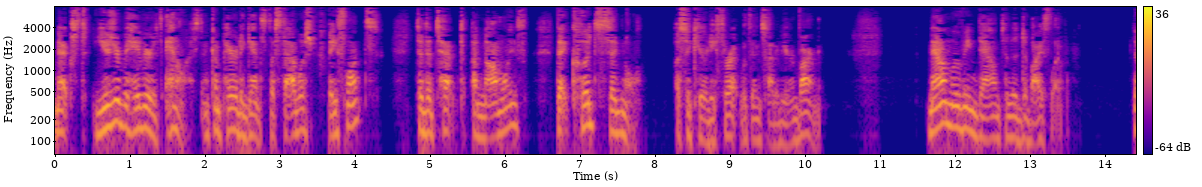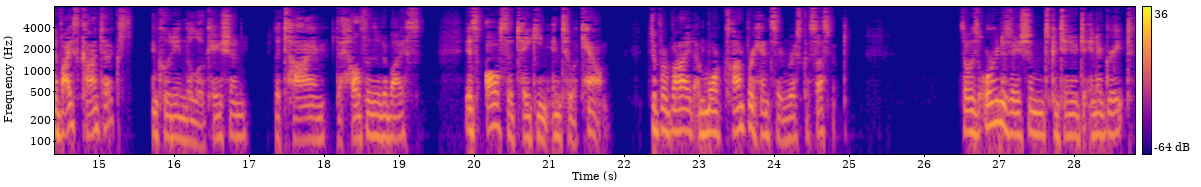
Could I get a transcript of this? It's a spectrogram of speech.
Next, user behavior is analyzed and compared against established baselines to detect anomalies that could signal a security threat within inside of your environment. Now moving down to the device level. Device context, including the location, the time, the health of the device, is also taken into account to provide a more comprehensive risk assessment. So as organizations continue to integrate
